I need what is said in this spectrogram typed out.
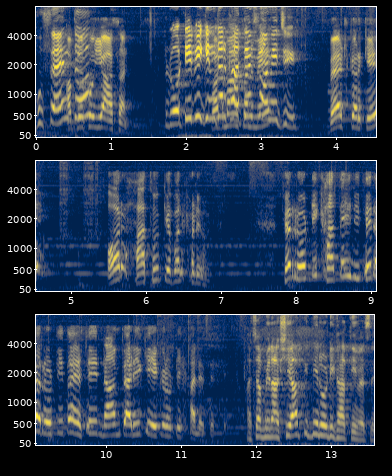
हुसैन अब तो देखो ये आसन। रोटी भी गिनकर खाते हैं स्वामी जी। बैठ करके और हाथों के बल खड़े होते फिर रोटी खाते ही नहीं थे ना रोटी तो ऐसे ही नामचारी की एक रोटी खा लेते थे। अच्छा मीनाक्षी आप कितनी रोटी खाती हैं वैसे?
